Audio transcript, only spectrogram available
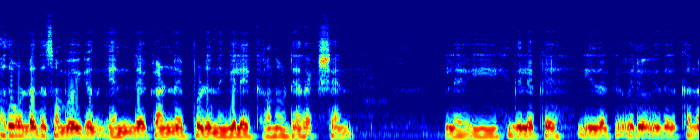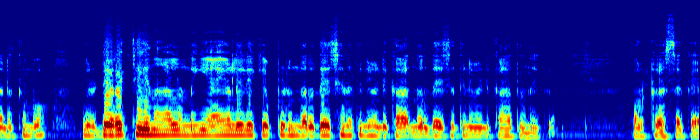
അതുകൊണ്ട് എന്ത് സംഭവിക്കുന്നു? എന്റെ കണ്ണ് എപ്പോഴും നിങ്ങളിലേക്കാണ്. ഡിറക്ഷൻ അല്ലേ ഈ ഇതിലൊക്കെ ഇതൊക്കെ ഒരു ഇതൊക്കെ നടക്കുമ്പോൾ ഒരു ഡയറക്റ്റ് ചെയ്യുന്ന ആളുണ്ടെങ്കിൽ അയാളിലേക്ക് എപ്പോഴും നിർദ്ദേശനത്തിന് വേണ്ടി കാ നിർദ്ദേശത്തിന് വേണ്ടി കാത്തു നിൽക്കും. വർക്കേഴ്സൊക്കെ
